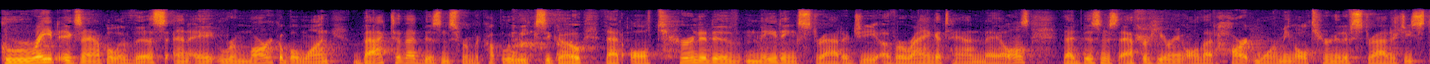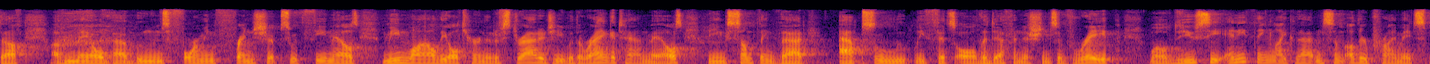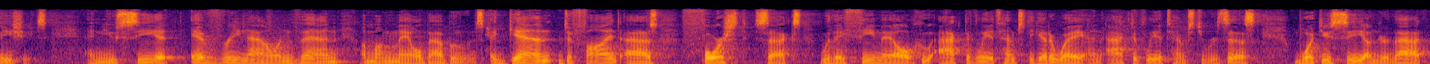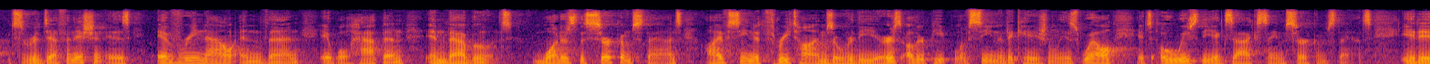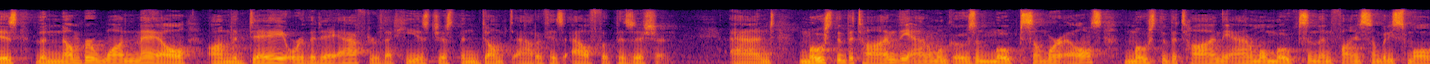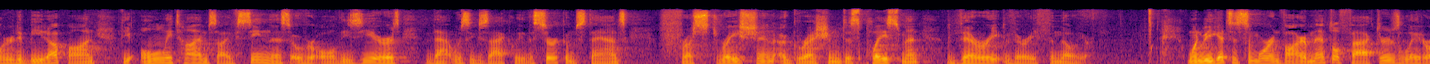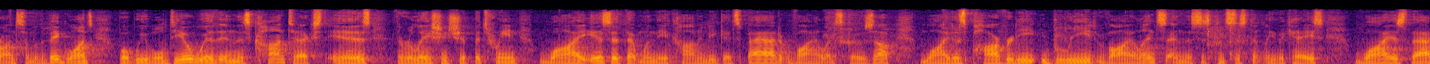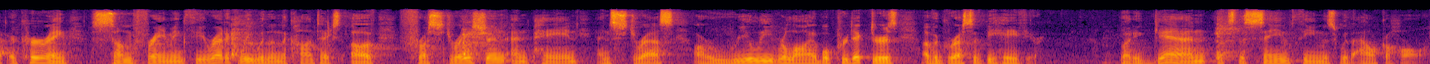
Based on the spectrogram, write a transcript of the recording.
Great example of this and a remarkable one back to that business from a couple of weeks ago, that alternative mating strategy of orangutan males. That business after hearing all that heartwarming alternative strategy stuff of male baboons forming friendships with females. Meanwhile, the alternative strategy with orangutan males being something that absolutely fits all the definitions of rape. Well, do you see anything like that in some other primate species? and you see it every now and then among male baboons. Again, defined as forced sex with a female who actively attempts to get away and actively attempts to resist. What you see under that sort of definition is every now and then it will happen in baboons. What is the circumstance? I've seen it three times over the years. Other people have seen it occasionally as well. It's always the exact same circumstance. It is the number one male on the day or the day after that he has just been dumped out of his alpha position. And most of the time, the animal goes and mopes somewhere else. Most of the time, the animal mopes and then finds somebody smaller to beat up on. The only times I've seen this over all these years, that was exactly the circumstance. Frustration, aggression, displacement, very, very familiar. When we get to some more environmental factors, later on some of the big ones, what we will deal with in this context is the relationship between why is it that when the economy gets bad, violence goes up? Why does poverty breed violence? And this is consistently the case. Why is that occurring? Some framing theoretically within the context of frustration and pain and stress are really reliable predictors of aggressive behavior. But again, it's the same theme as with alcohol.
